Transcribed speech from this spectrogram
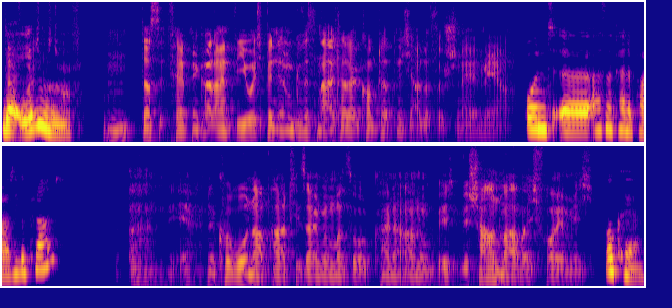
Ja, ich mich eben. Mhm. Das fällt mir gerade ein. Vio, ich bin in einem gewissen Alter, da kommt das nicht alles so schnell mehr. Und äh, hast du eine kleine Party geplant? Ähm, eine Corona-Party, sagen wir mal so, keine Ahnung. Wir, wir schauen mal, aber ich freue mich. Okay,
